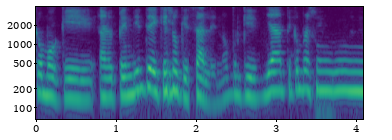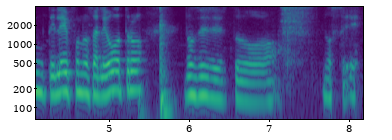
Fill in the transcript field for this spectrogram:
como que al pendiente de qué es lo que sale, ¿no? Porque ya te compras un teléfono, sale otro, entonces esto, no sé.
